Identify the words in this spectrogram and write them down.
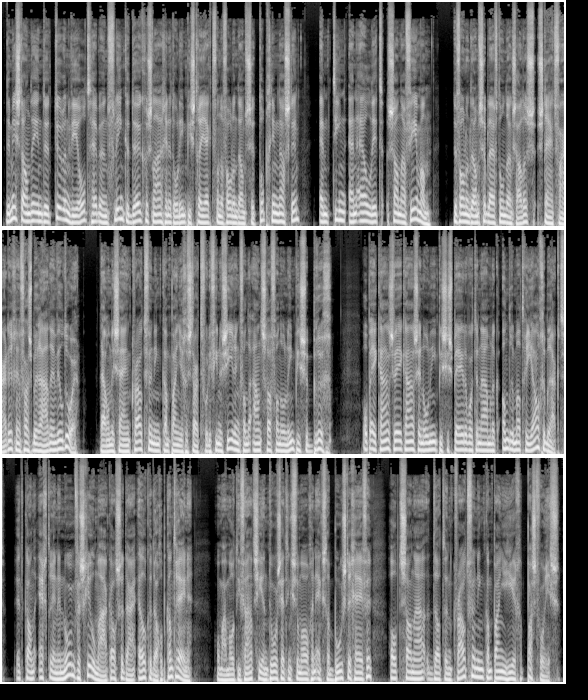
De misstanden in de turnwereld hebben een flinke deuk geslagen in het Olympisch traject van de Volendamse topgymnaste M10NL-lid Sanna Veerman. De Volendamse blijft ondanks alles strijdvaardig en vastberaden en wil door. Daarom is zij een crowdfunding-campagne gestart voor de financiering van de aanschaf van Olympische brug. Op EK's, WK's en Olympische Spelen wordt er namelijk ander materiaal gebruikt. Het kan echter een enorm verschil maken als ze daar elke dag op kan trainen. Om haar motivatie en doorzettingsvermogen een extra boost te geven, hoopt Sanna dat een crowdfunding-campagne hier gepast voor is.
